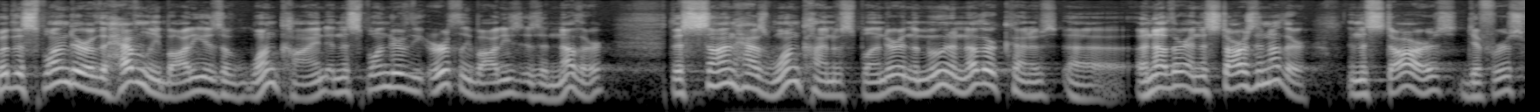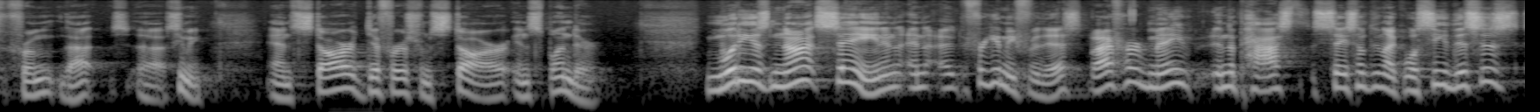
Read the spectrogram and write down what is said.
But the splendor of the heavenly body is of one kind, and the splendor of the earthly bodies is another. The sun has one kind of splendor, and the moon another kind of uh, another, and the stars another. And the stars differs from that. Uh, excuse me. And star differs from star in splendor. What he is not saying, and, and uh, forgive me for this, but I've heard many in the past say something like, well, see, this is,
